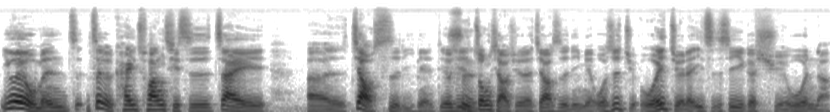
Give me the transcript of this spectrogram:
因为我们这这个开窗，其实在呃教室里面，尤其是中小学的教室里面，我是觉我也觉得一直是一个学问呐，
